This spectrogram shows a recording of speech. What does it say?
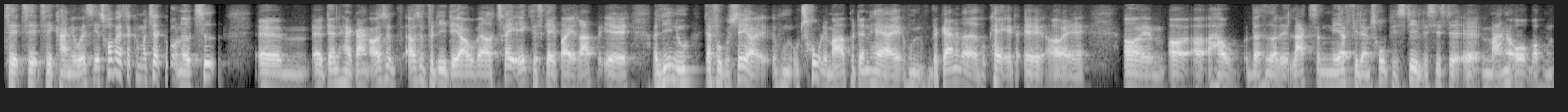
til, til, til Kanye West. Jeg tror faktisk, der kommer til at gå noget tid, øhm, øh, den her gang. Også, også fordi det har jo været tre ægteskaber i rap, øh, og lige nu, der fokuserer hun utrolig meget på den her, øh, hun vil gerne være advokat, øh, og, øh, og, øhm, og, og har jo, hvad hedder det, lagt sådan mere filantropisk stil de sidste øh, mange år, hvor hun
